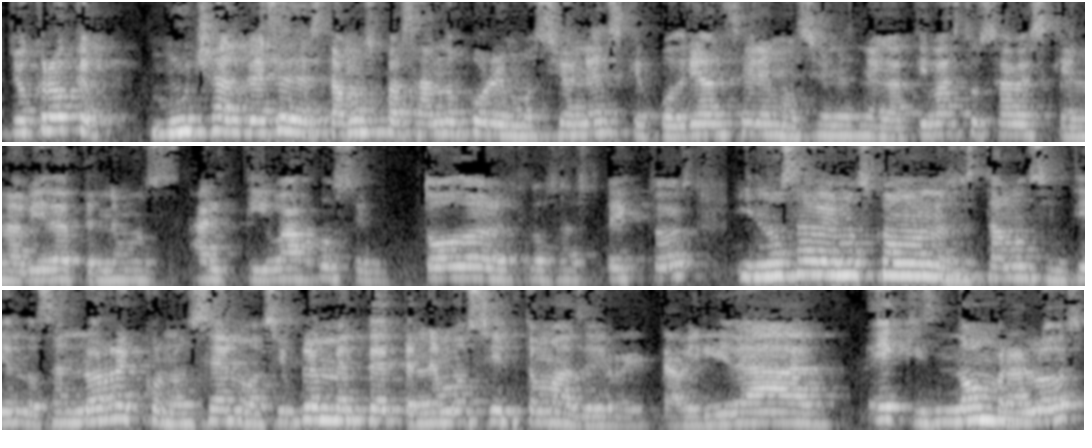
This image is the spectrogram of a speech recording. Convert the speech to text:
Yo creo que muchas veces estamos pasando por emociones que podrían ser emociones negativas. Tú sabes que en la vida tenemos altibajos en todos los aspectos y no sabemos cómo nos estamos sintiendo, o sea, no reconocemos, simplemente tenemos síntomas de irritabilidad, X, nómbralos,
